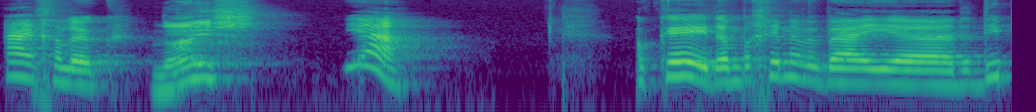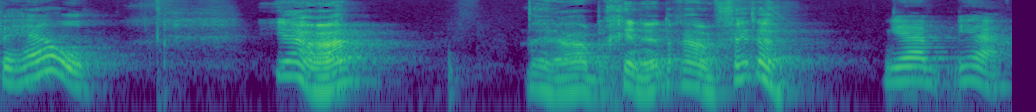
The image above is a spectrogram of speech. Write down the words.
Eigenlijk. nice. Ja. Oké, dan beginnen we bij eh, de diepe hel. Ja, nou ja, beginnen. Dan gaan we verder. Ja, ja.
